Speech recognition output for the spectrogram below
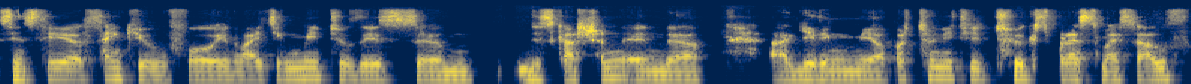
sincere thank you for inviting me to this um, discussion and uh, giving me opportunity to express myself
